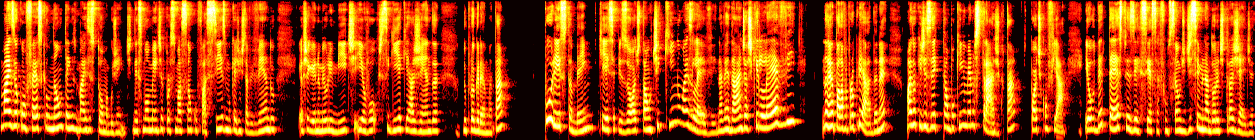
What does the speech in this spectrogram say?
Mas eu confesso que eu não tenho mais estômago, gente. Nesse momento de aproximação com o fascismo que a gente está vivendo, eu cheguei no meu limite e eu vou seguir aqui a agenda do programa, tá? Por isso também que esse episódio tá um tiquinho mais leve. Na verdade, acho que leve não é a palavra apropriada, né? Mas eu quis dizer que tá um pouquinho menos trágico, tá? Pode confiar. Eu detesto exercer essa função de disseminadora de tragédia,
